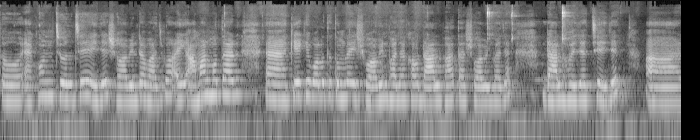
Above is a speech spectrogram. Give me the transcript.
তো এখন চলছে এই যে সোয়াবিনটা ভাজবো। এই আমার মতো আর কে কে বলো তো তোমরা, এই সোয়াবিন ভাজা খাও, ডাল ভাত আর সোয়াবিন ভাজা। ডাল হয়ে যাচ্ছে এই যে। আর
